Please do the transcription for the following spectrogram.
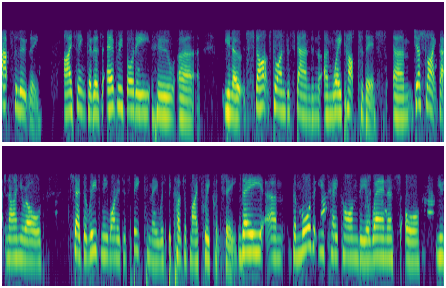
Absolutely. I think that as everybody who uh, you know starts to understand and, and wake up to this, um, just like that nine-year-old said the reason he wanted to speak to me was because of my frequency. They, um, the more that you take on the awareness or you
